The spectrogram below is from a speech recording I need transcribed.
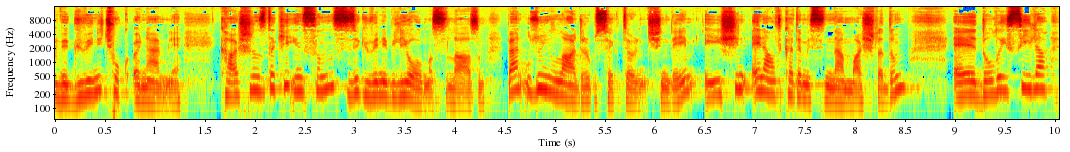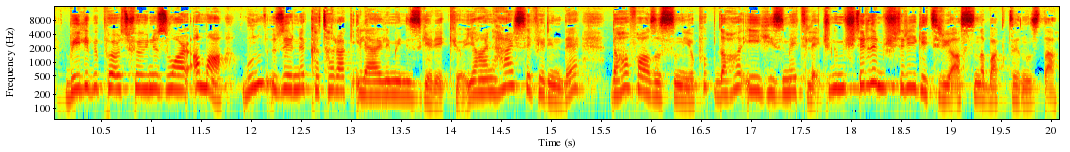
ve güveni çok önemli. Karşınızdaki insanın size güvenebiliyor olması lazım. Ben uzun yıllardır bu sektörün içindeyim. E, işin en alt kademesinden başladım. E, dolayısıyla belli bir portföyünüz var ama bunun üzerine katarak ilerlemeniz gerekiyor. Yani her seferinde daha fazlasını yapıp daha iyi hizmetle. Çünkü müşteri de müşteriyi getiriyor aslında baktığınızda.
